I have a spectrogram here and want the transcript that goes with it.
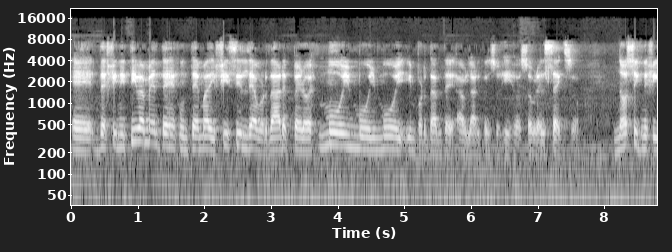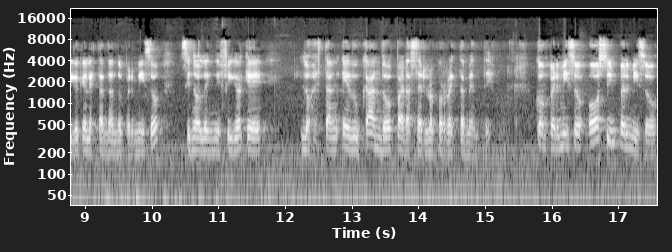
Eh, definitivamente es un tema difícil de abordar, pero es muy, muy, muy importante hablar con sus hijos sobre el sexo. No significa que le están dando permiso, sino significa que los están educando para hacerlo correctamente. con permiso o sin permiso,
